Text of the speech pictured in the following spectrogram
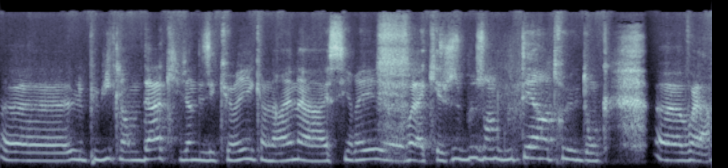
le public lambda qui vient des écuries et qui n'a rien à cirer, voilà, qui a juste besoin de goûter un truc. Donc voilà.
